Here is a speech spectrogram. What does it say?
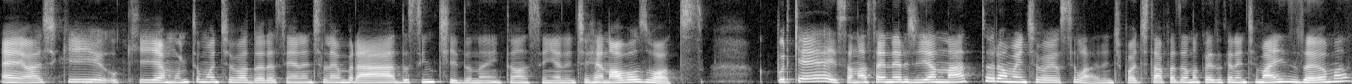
É, eu acho que o que é muito motivador assim, é a gente lembrar do sentido, né? Então, assim, a gente renova os votos. Porque é isso, a nossa energia naturalmente vai oscilar. A gente pode estar fazendo coisa que a gente mais ama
